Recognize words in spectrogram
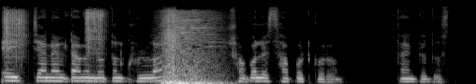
এই চ্যানেলটা আমি নতুন খুললাম। সকলে সাপোর্ট করুন। থ্যাংক ইউ দোস্ত।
